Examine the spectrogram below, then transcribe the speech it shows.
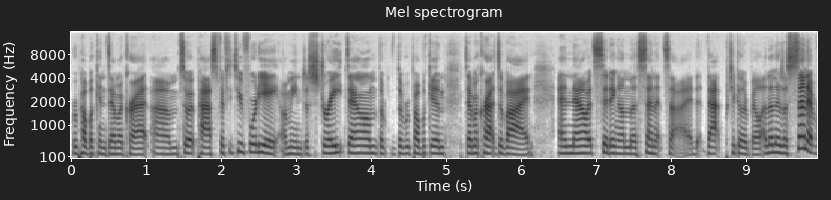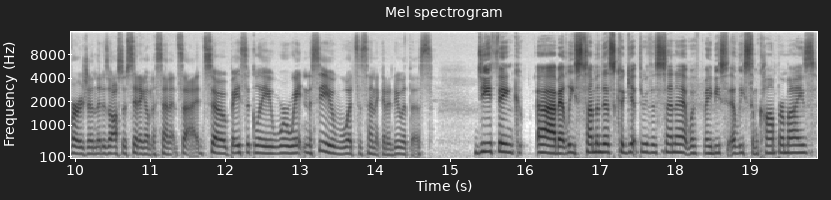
Republican Democrat. Um, so it passed 52 48. I mean, just straight down the, the Republican Democrat divide. And now it's sitting on the Senate side, that particular bill. And then there's a Senate version that is also sitting on the Senate side. So basically, we're waiting to see what's the Senate going to do with this. Do you think uh, at least some of this could get through the Senate with maybe at least some compromise?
